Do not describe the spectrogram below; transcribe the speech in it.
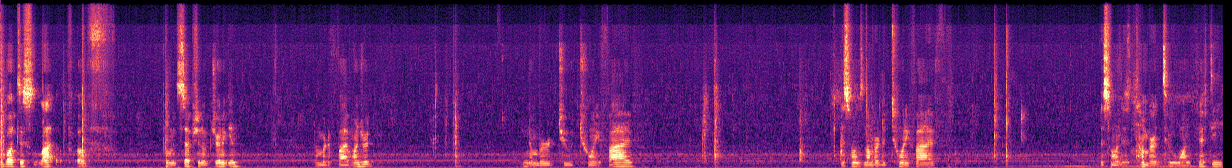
I bought this lot of from Inception of Jernigan, number to 500, number 225. This one's numbered to 25. This one is numbered to 150.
